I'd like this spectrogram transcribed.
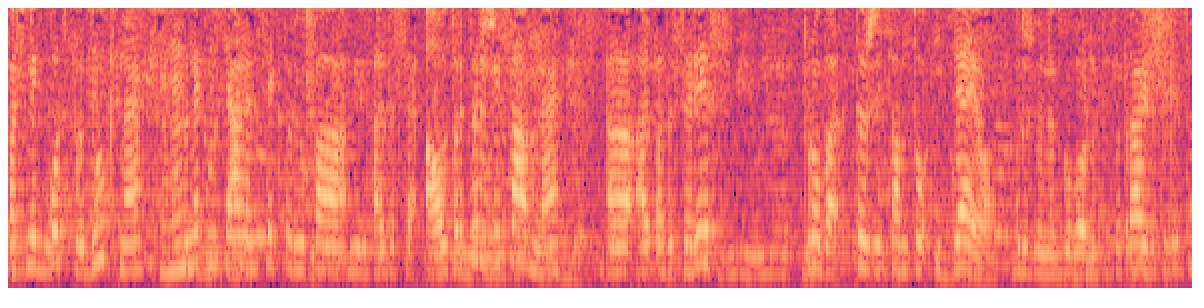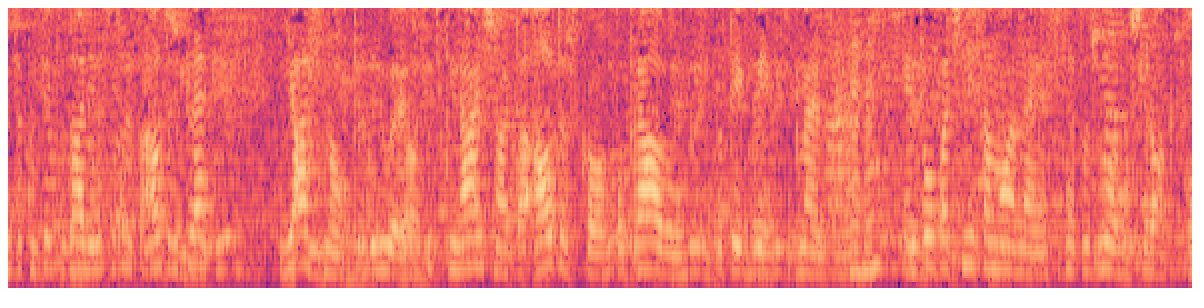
pač nek podprodukt, ne, v nekomercialnem sektorju pa ali da se avtor trži sam, ne, eh, ali pa da se res proba tržiti sam to idejo družbene odgovornosti. Se pravi, da se gre tudi za koncept ozadja. Jaz mislim, da so avtori tle jasno opredeljujejo tudi finančno ali pa avtorsko popravo do teh dveh segmentov. Ne. Uh -huh. In to pač ni samo moje mnenje, jaz mislim, da to zelo na širok tako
